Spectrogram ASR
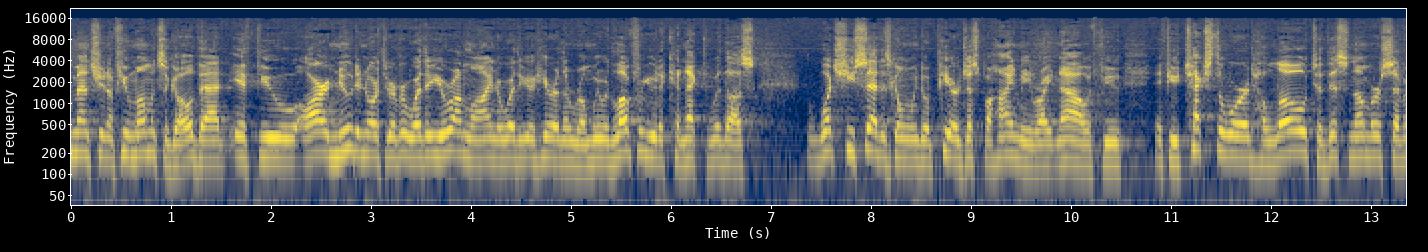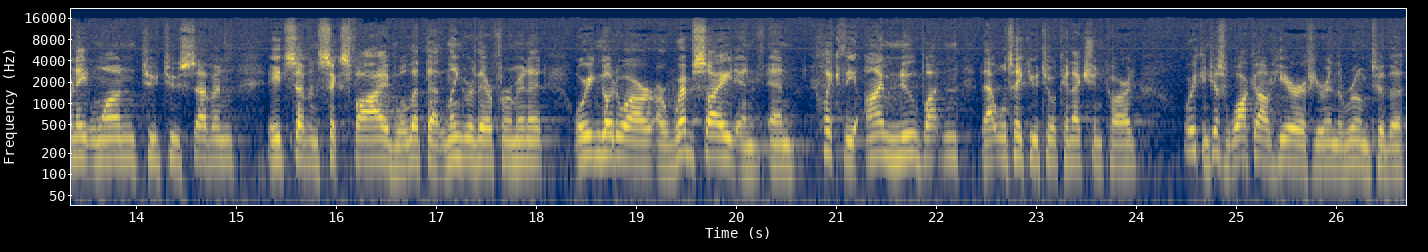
mentioned a few moments ago that if you are new to North River, whether you're online or whether you're here in the room, we would love for you to connect with us. What she said is going to appear just behind me right now. If you, if you text the word hello to this number, 781 227 8765, we'll let that linger there for a minute. Or you can go to our, our website and, and click the I'm new button. That will take you to a connection card. Or you can just walk out here if you're in the room to the,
